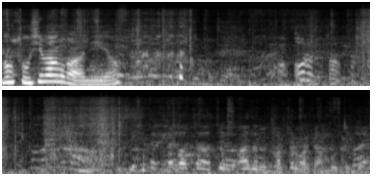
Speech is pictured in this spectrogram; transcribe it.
너무 조심한 거 아니에요? 해봤자 좀 아들은 탑초로밖에 안 먹던데.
